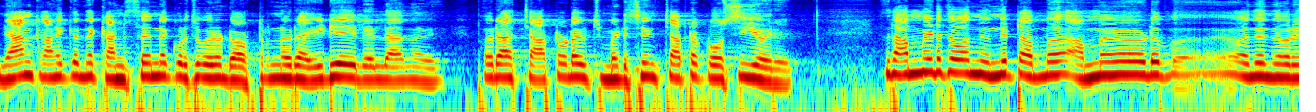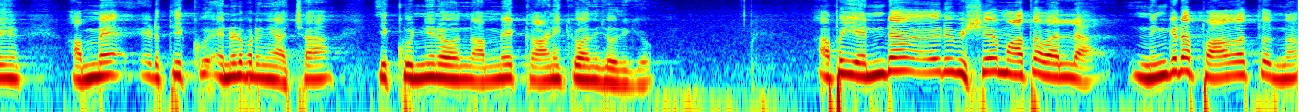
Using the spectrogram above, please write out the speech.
ഞാൻ കാണിക്കുന്ന കൺസേണിനെ കുറിച്ച് പോലും ഡോക്ടറിന് ഒരു ഐഡിയ ഇല്ലല്ലോ എന്ന് ആ ചാപ്റ്ററോടെ മെഡിസിൻ ചാപ്റ്റർ ക്ലോസ് ചെയ്യും ഇത് അമ്മയുടെ അടുത്ത് വന്ന് നിന്നിട്ട് അമ്മ അമ്മയോട് എന്താ പറയും? അമ്മ എടുത്ത് എന്നോട് പറഞ്ഞു അച്ഛാ ഈ കുഞ്ഞിനെ ഒന്ന് അമ്മയെ കാണിക്കുമോ ചോദിക്കൂ. അപ്പോൾ എന്റെ ഒരു വിഷയം മാത്രമല്ല നിങ്ങളുടെ ഭാഗത്തുനിന്ന്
